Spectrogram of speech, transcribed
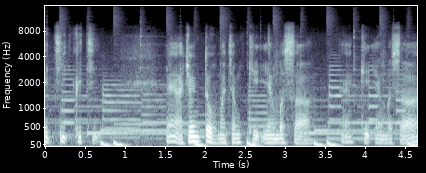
kecil, kecil. Eh? Contoh macam kek yang besar. Eh? Kek yang besar.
